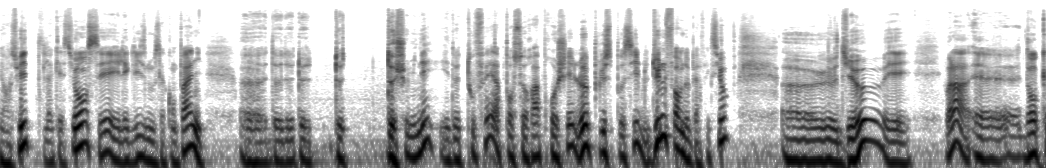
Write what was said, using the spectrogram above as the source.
Et ensuite, la question, c'est, et l'Église nous accompagne, euh, de, cheminer et de tout faire pour se rapprocher le plus possible d'une forme de perfection, Dieu et voilà. donc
